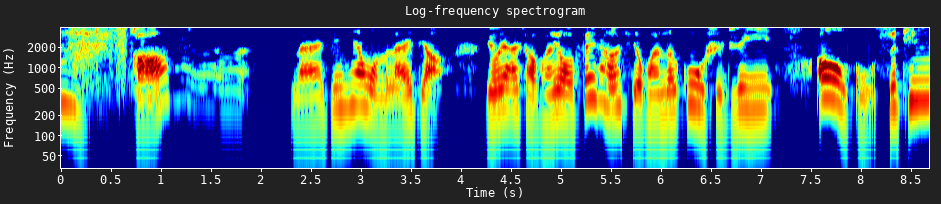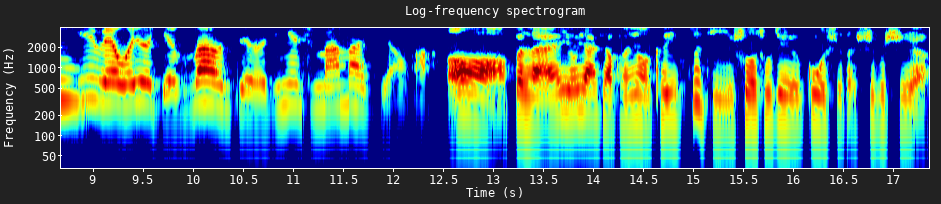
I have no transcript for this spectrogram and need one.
嗯，好，来，今天我们来讲优雅小朋友非常喜欢的故事之一《奥古斯汀》。因为我有点忘记了，今天是妈妈讲啊。哦，本来优雅小朋友可以自己说出这个故事的，是不是？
